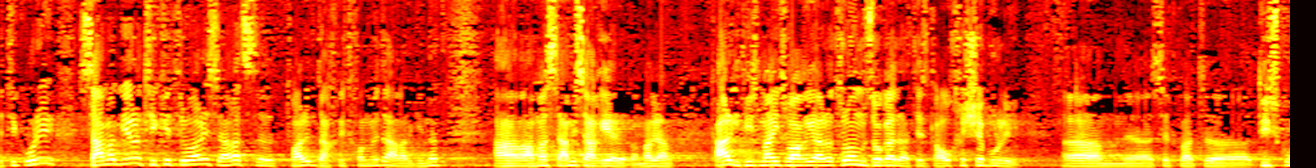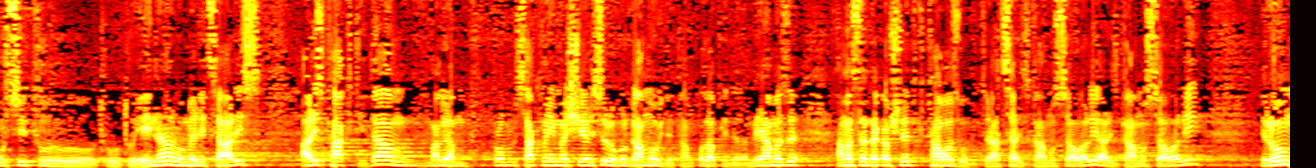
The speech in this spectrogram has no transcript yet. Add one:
ეთიკური, სამაგიეროდ იქით რო არის რაღაც თვალებს დახრით ხოლმე და აღარ გინდათ ამას ამის აღიარება, მაგრამ კარგით ის მაინც ვაღიაროთ რომ ზოგადად ეს გაუხეშებული ასე ვთქვათ დისკურსი თუ თუ თუ ენა რომელიც არის არის ფაქტი და მაგრამ საქმე იმაში არის რომ როგორ გამოვიდეთ ამ ყველაფრიდან და მე ამაზე ამასთან დაკავშირებით თავაზობთ რაც არის გამოსავალი არის გამოსავალი რომ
